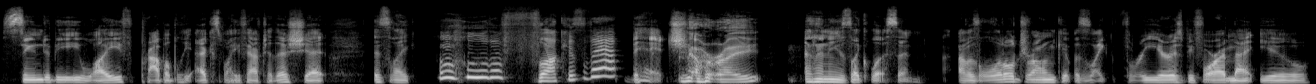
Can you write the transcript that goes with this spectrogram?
soon to be wife, probably ex wife after this shit, is like, oh, who the fuck is that bitch? All right. And then he's like, listen, I was a little drunk. It was like three years before I met you.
